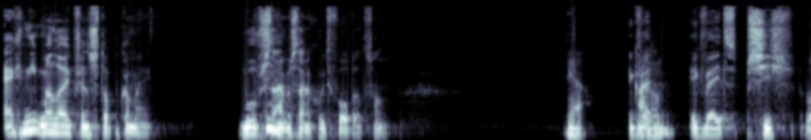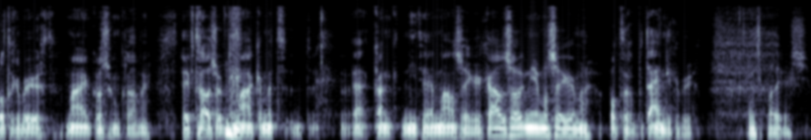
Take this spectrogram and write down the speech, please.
echt niet meer leuk vind, stop ik ermee. Wolfenstein Ja. is daar een goed voorbeeld van. Ja. Ik, weet, dan- ik weet precies wat er gebeurt, maar ik was gewoon klaar mee. Heeft trouwens ook te maken met, ja, kan ik niet helemaal zeggen. Ik ga zal ik niet helemaal zeggen, maar wat er op het einde gebeurt. Geen spoilers.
